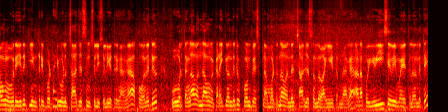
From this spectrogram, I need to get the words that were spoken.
அவங்க ஒரு இதுக்கு என்ட்ரி போட்டால் இவ்வளோ சார்ஜஸ்ன்னு சொல்லி சொல்லிட்டு இருக்காங்க. அப்போ வந்துட்டு ஒவ்வொருத்தங்களா வந்து அவங்க கடைக்கு வந்துட்டு ஃபோன் பேசினா மட்டும்தான் வந்து சார்ஜஸ் வந்து வாங்கிட்டு இருந்தாங்க. ஆனால் இப்போ இ சேவை மையத்தில் வந்துட்டு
